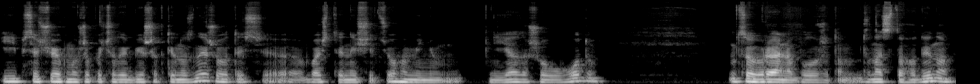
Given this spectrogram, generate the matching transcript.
І після чого, як ми вже почали більш активно знижуватись, е, бачите, нижче цього мінімуму, я зайшов в угоду. Ну, Це реально було вже там 12 година.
